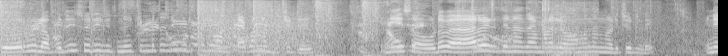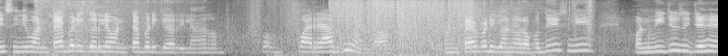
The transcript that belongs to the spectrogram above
കയറില്ല അപ്പോൾ ഇരുന്നൂറ്റമ്പത്തഞ്ച് കൊടുത്തിട്ട് വൺ അങ്ങ് അടിച്ചിട്ട് പിന്നെ ഈ സൗഡ് വേറെ ഒരു അത് നമ്മുടെ ലോങ് ഒന്നും അടിച്ചിട്ടുണ്ട് പിന്നെ ഇനി വൺ ടാപ്പ് അടിക്കാറില്ല? വൺ ടാപ്പ് അടിക്കാറില്ല? പരാതി വേണ്ട. വൺ ടാപ്പ് അടിക്കാൻ അപ്പോൾ ഇനി വൺ വി ടു സിറ്റുവേഷൻ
